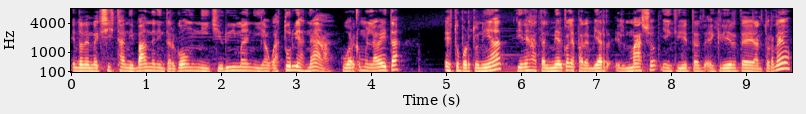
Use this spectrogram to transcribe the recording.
En donde no exista ni Banda, ni Intergon, ni Chirima, ni Aguas Turbias, nada. Jugar como en la beta es tu oportunidad. Tienes hasta el miércoles para enviar el mazo y inscribirte, al torneo.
